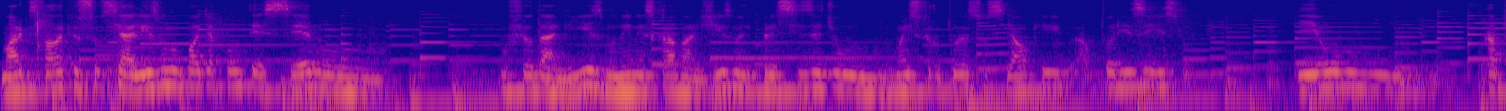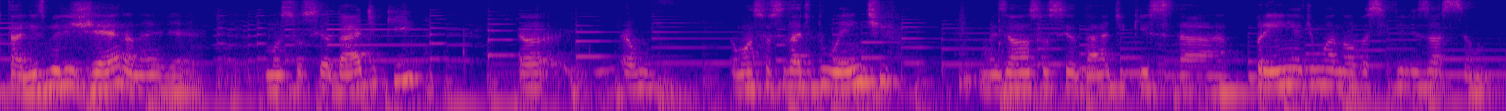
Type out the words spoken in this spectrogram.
Marx fala que o socialismo não pode acontecer no, no feudalismo nem no escravagismo, ele precisa de um, uma estrutura social que autorize isso. E o capitalismo ele gera, né? Ele é uma sociedade que é, é, um, é uma sociedade doente, mas é uma sociedade que está prenha de uma nova civilização.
